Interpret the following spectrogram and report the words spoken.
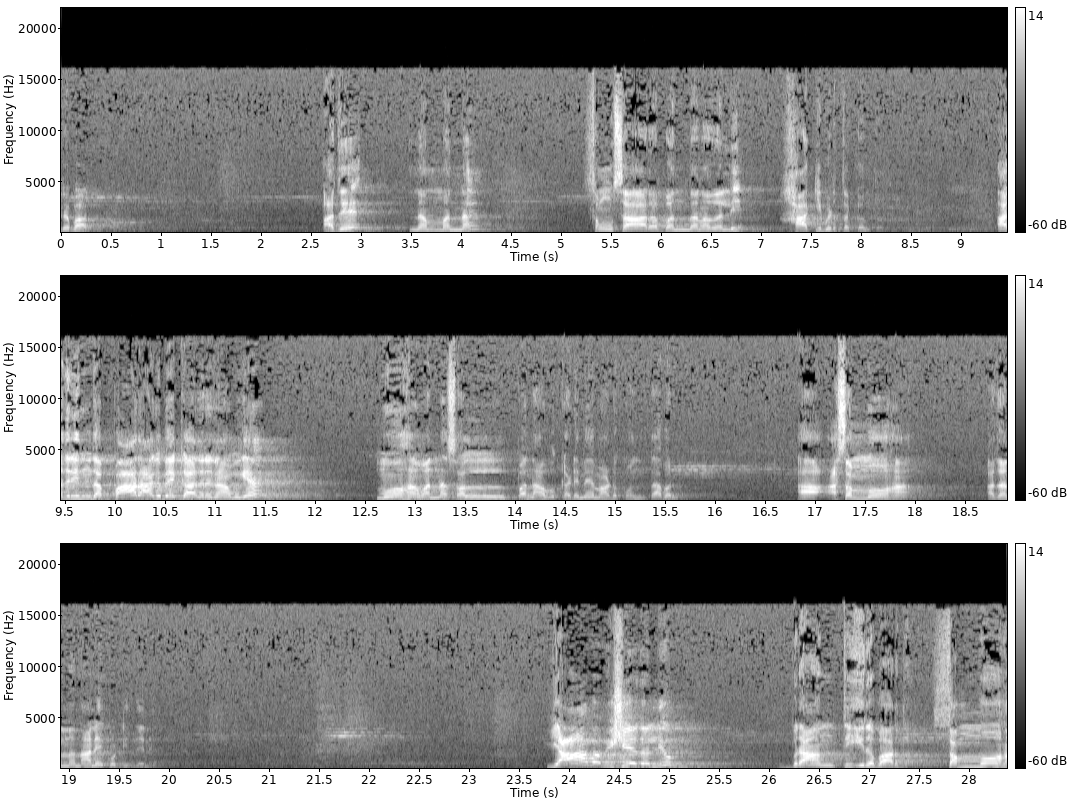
ಇರಬಾರ್ದು. ಅದೇ ನಮ್ಮನ್ನು ಸಂಸಾರ ಬಂಧನದಲ್ಲಿ ಹಾಕಿಬಿಡ್ತಕ್ಕಂಥದ್ದು ಅದರಿಂದ ಪಾರಾಗಬೇಕಾದರೆ ನಮಗೆ ಮೋಹವನ್ನು ಸ್ವಲ್ಪ ನಾವು ಕಡಿಮೆ ಮಾಡ್ಕೊತ ಬರಬೇಕು. ಆ ಅಸಮೋಹ ಅದನ್ನು ನಾನೇ ಕೊಟ್ಟಿದ್ದೇನೆ. ಯಾವ ವಿಷಯದಲ್ಲಿಯೂ ಭ್ರಾಂತಿ ಇರಬಾರ್ದು. ಸಮ್ಮೋಹ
